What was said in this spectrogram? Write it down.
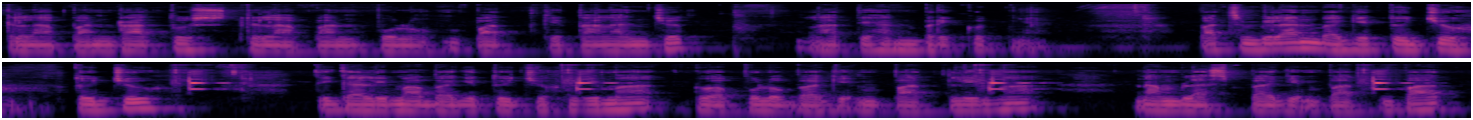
884 kita lanjut latihan berikutnya. 49 bagi 7 7 35 bagi 7 5 20 bagi 4 5 16 bagi 4 4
